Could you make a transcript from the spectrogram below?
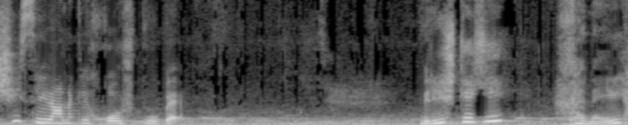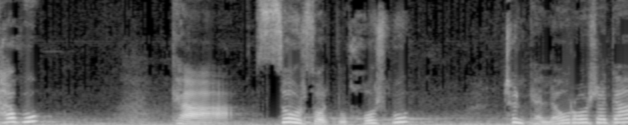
چی سەیرانەکەی خۆش بوو بێ مریشکێکی خەنەی هەبوو کە زۆر زۆر دڵخۆش بوو چونکە لەو ڕۆژەدا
